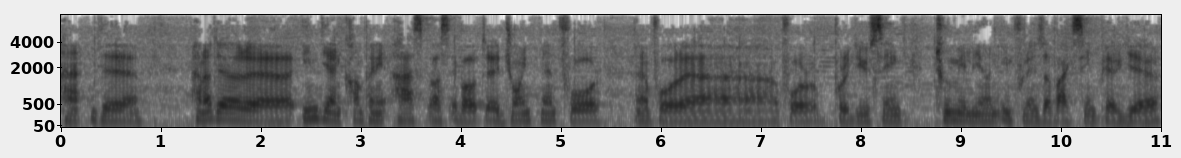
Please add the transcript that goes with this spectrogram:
and another Indian company asked us about a jointment for for uh, for producing 2 million influenza vaccine per year.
